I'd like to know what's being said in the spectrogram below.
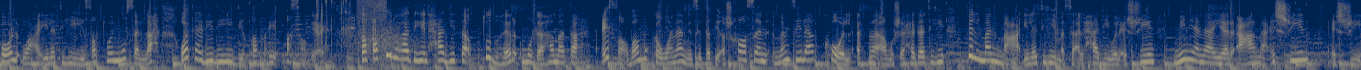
كول وعائلته لسطو مسلح وتهديده بقطع أصابعه. تفاصيل هذه الحادثة تظهر مداهمة عصابة مكونة من ستة أشخاص منزل كول أثناء مشاهدته فيلما مع عائلته مساء الحادي والعشرين من يناير عام 2020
